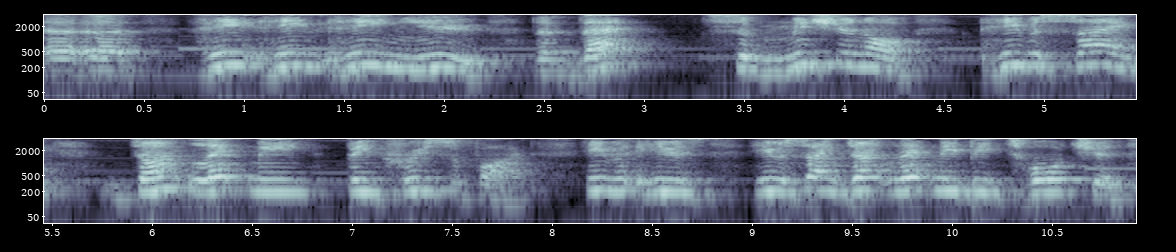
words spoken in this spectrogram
uh, uh, he, he, he knew that that submission of, he was saying, don't let me be crucified. He, he was, he was saying, don't let me be tortured.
